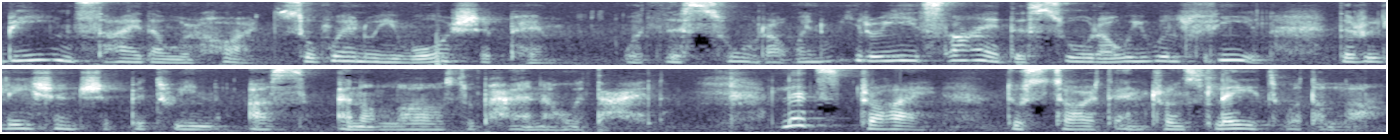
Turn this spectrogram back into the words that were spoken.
be inside our heart. So when we worship Him with this surah, when we recite the surah, we will feel the relationship between us and Allah subhanahu wa ta'ala. Let's try to start and translate what Allah.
